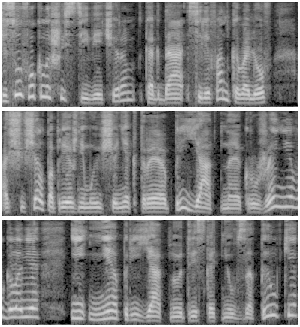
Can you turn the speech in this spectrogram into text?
Часов около шести вечера, когда Селифан Ковалев ощущал по-прежнему еще некоторое приятное кружение в голове и неприятную трескотню в затылке,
